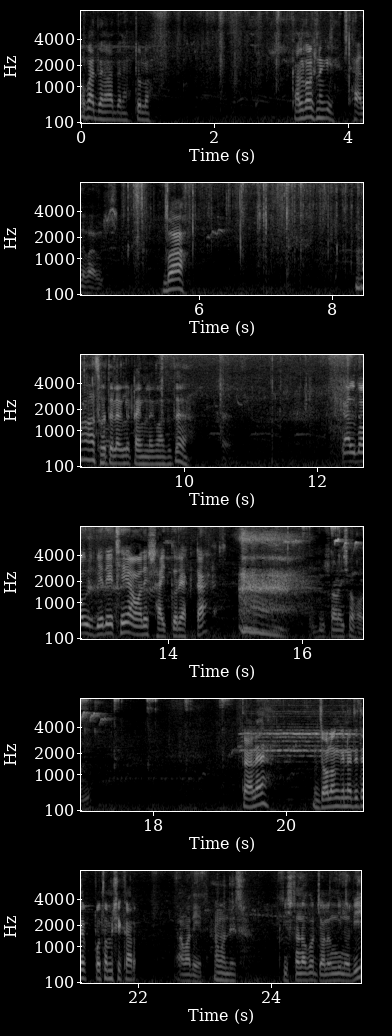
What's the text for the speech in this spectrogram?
ও বাঁধবে না বাঁধবে না চলো কাল বাউস নাকি? খাল বাউস। বাহ! মাছ হতে লাগলে টাইম লাগে মাছ হতে কাল বাউস বেঁধেছে আমাদের সাইড করে একটা। আড়াইশো হবে। তাহলে জলঙ্গি নদীতে প্রথম শিকার আমাদের। আমাদের। কৃষ্ণনগর জলঙ্গি নদী।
